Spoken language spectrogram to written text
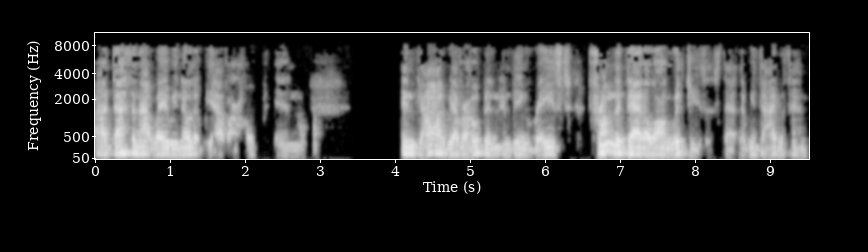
uh, death in that way. We know that we have our hope in in God, we have our hope in, in, being raised from the dead along with Jesus, that, that we died with him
